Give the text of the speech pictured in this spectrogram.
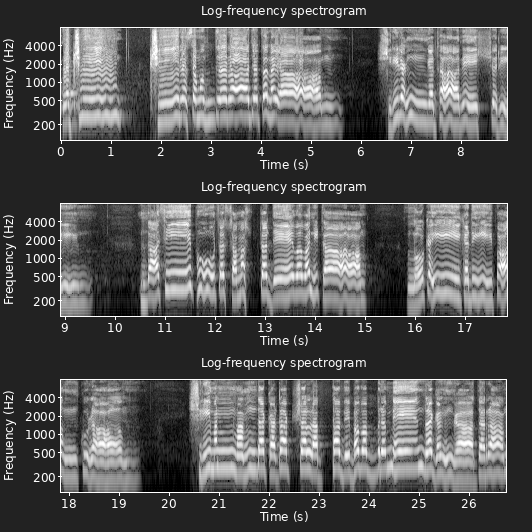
లక్ష్మీ క్షీరసముద్రరాజతనయాం శ్రీరంగధామేశ్వరీం దాసీభూత సమస్త దేవవనితాం లోకైకదీపాంకురాం శ్రీమన్మందకటాక్షలబ్ధ విభవ బ్రహ్మేంద్ర గంగాధరాం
